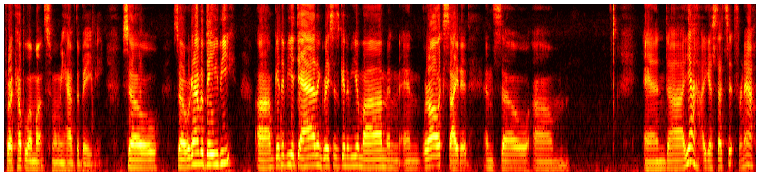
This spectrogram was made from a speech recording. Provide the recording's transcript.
for a couple of months when we have the baby. So so we're going to have a baby. Uh, I'm going to be a dad and Grace is going to be a mom and, and we're all excited. And so, um, and uh, yeah, I guess that's it for now.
